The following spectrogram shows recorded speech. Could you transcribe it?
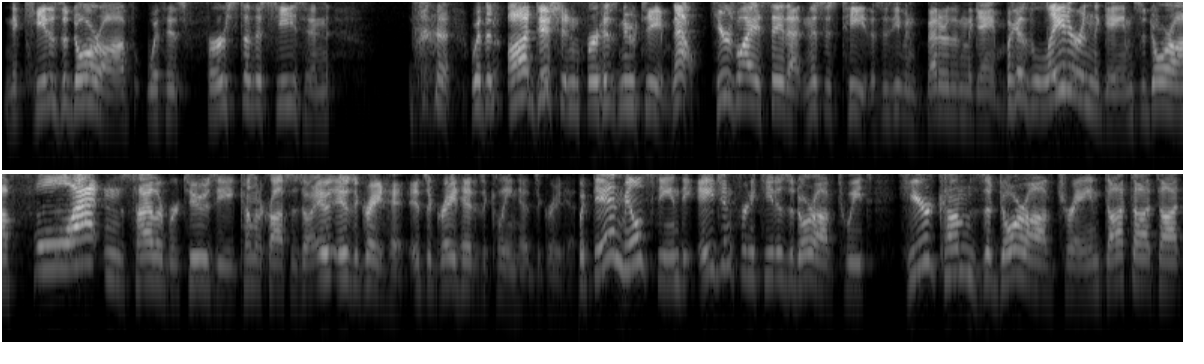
Nikita Zadorov, with his first of the season, with an audition for his new team. Now, here's why I say that, and this is T. This is even better than the game. Because later in the game, Zadorov flattens Tyler Bertuzzi coming across his zone. It, it was a great hit. It's a great hit. It's a clean hit. It's a great hit. But Dan Milstein, the agent for Nikita Zadorov, tweets, here comes Zadorov train, dot, dot, dot.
